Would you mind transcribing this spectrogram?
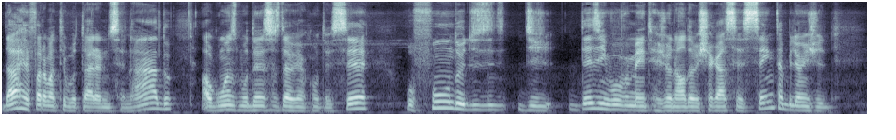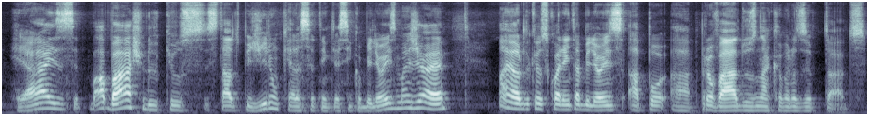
da reforma tributária no Senado, algumas mudanças devem acontecer, o Fundo de, de Desenvolvimento Regional deve chegar a 60 bilhões de reais, abaixo do que os estados pediram, que era 75 bilhões, mas já é maior do que os 40 bilhões aprovados na Câmara dos Deputados.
